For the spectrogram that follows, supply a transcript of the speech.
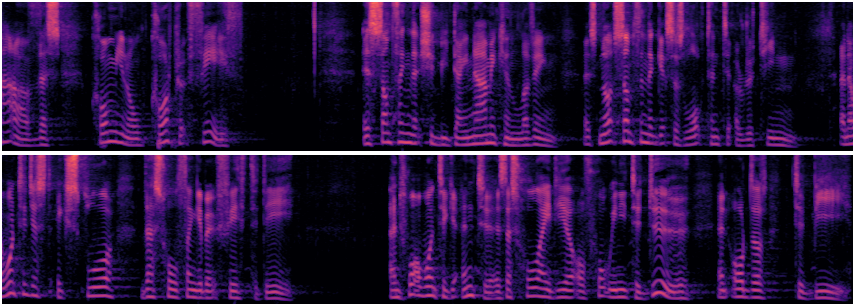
have, this communal corporate faith, is something that should be dynamic and living. It's not something that gets us locked into a routine. And I want to just explore this whole thing about faith today. And what I want to get into is this whole idea of what we need to do in order to be.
